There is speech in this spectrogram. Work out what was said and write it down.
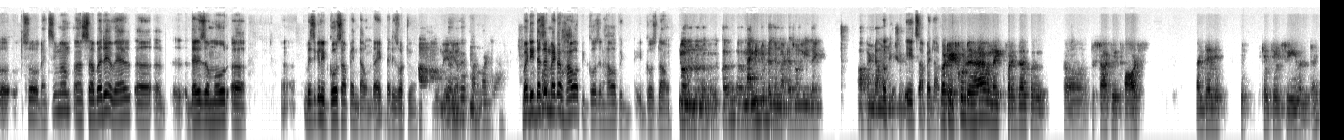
uh, so maximum uh, subarray where uh, uh, there is a more uh, uh, basically it goes up and down, right? That is what you. Uh, wave, yeah. Wave format, yeah. But it doesn't matter how up it goes and how up it, it goes down. No, no, no, no. Uh, uh, magnitude doesn't matter. It's only like up and down. Okay, It should be. it's up and down. But it could have like, for example, uh, to start with odds, and then it, it can change to even, right?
